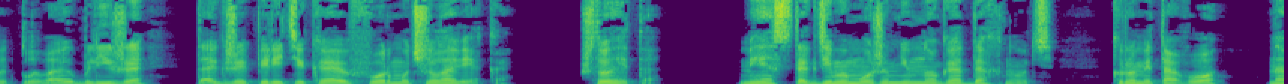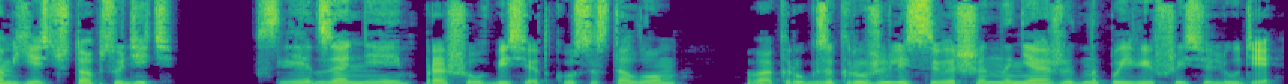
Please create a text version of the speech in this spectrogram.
Подплываю ближе, также перетекаю в форму человека. Что это? Место, где мы можем немного отдохнуть. Кроме того, нам есть что обсудить. Вслед за ней прошел в беседку со столом. Вокруг закружились совершенно неожиданно появившиеся люди,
